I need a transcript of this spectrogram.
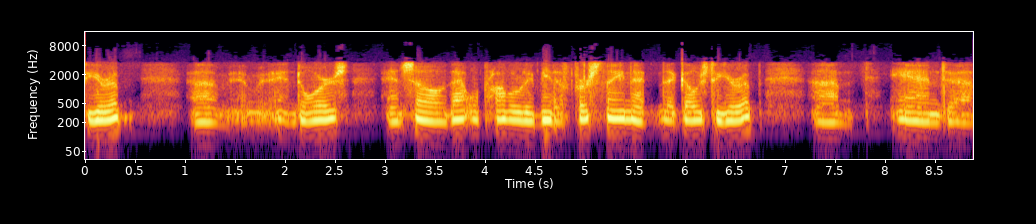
to Europe um, and doors, and so that will probably be the first thing that that goes to Europe. Um, and uh,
